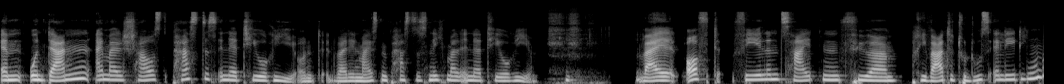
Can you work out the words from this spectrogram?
Ähm, und dann einmal schaust, passt es in der Theorie? Und bei den meisten passt es nicht mal in der Theorie. Weil oft fehlen Zeiten für private To-Dos erledigen.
